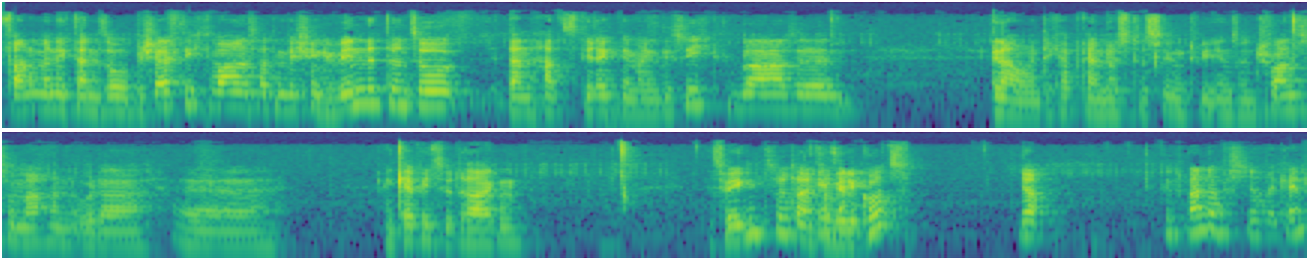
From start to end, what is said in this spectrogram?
vor allem, wenn ich dann so beschäftigt war und es hat ein bisschen gewindet und so, dann hat es direkt in mein Gesicht geblasen. Genau, und ich habe keine Lust, das irgendwie in so einen Schwanz zu machen oder äh, ein Cappy zu tragen. Deswegen, es wird einfach wieder kurz. Ja. Bin gespannt, ob ich dich noch erkenne.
